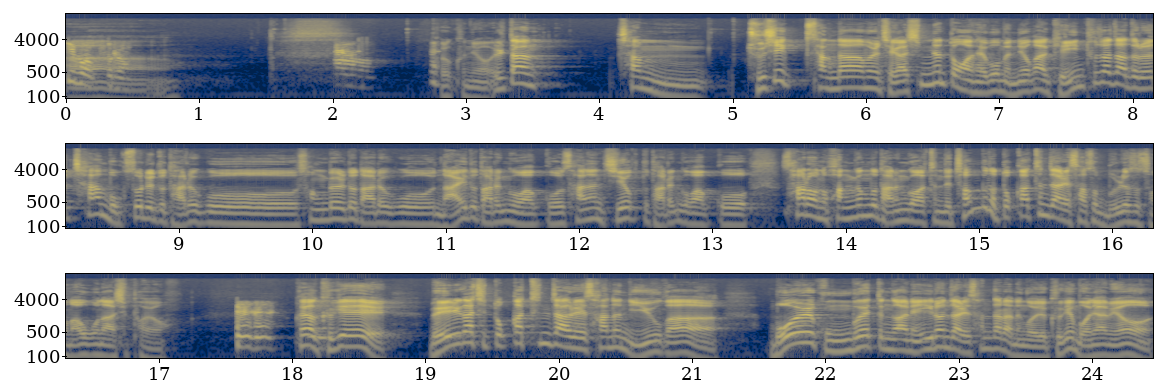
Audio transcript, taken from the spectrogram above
15%. 아, 그렇군요. 일단 참 주식 상담을 제가 10년 동안 해보면요. 개인 투자자들은 참 목소리도 다르고 성별도 다르고 나이도 다른 것 같고 사는 지역도 다른 것 같고 살아온 환경도 다른 것 같은데 전부 다 똑같은 자리에 사서 물려서 전화 오구나 싶어요. 그냥 그게 매일같이 똑같은 자리에 사는 이유가 뭘 공부했든 간에 이런 자리에 산다라는 거예요. 그게 뭐냐면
